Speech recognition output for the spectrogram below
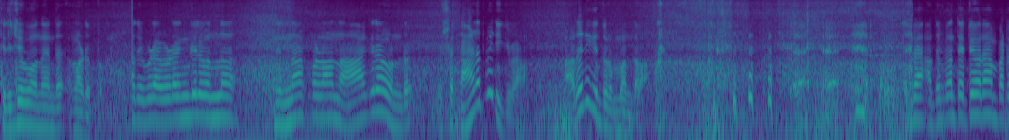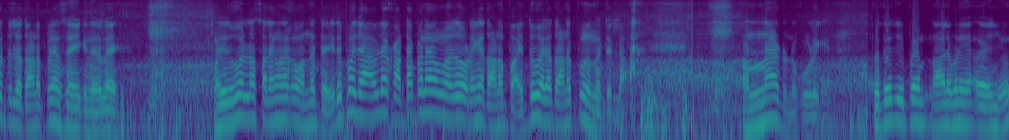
തിരിച്ചു പോകുന്നതിന്റെ മടുപ്പ്. അതിവിടെ എവിടെയെങ്കിലും ഒന്ന് നിന്നാൽ കൊള്ളാമെന്ന് ആഗ്രഹമുണ്ട്. പക്ഷെ തണുപ്പ് വേണം. അതെനിക്ക് നിർബന്ധമാണ്. അതിപ്പം തെറ്റു പറയാൻ പറ്റത്തില്ല തണുപ്പിനെ സ്നേഹിക്കുന്നത് അല്ലേ? ഇതുപോലുള്ള സ്ഥലങ്ങളൊക്കെ വന്നിട്ട്. ഇതിപ്പോൾ രാവിലെ കട്ടപ്പന തുടങ്ങിയ തണുപ്പാണ് ഇതുവരെ തണുപ്പ് നിന്നിട്ടില്ല. നന്നായിട്ടുണ്ട് കൂളിങ് പ്രത്യേകിച്ച് ഇപ്പം നാല് മണി കഴിഞ്ഞു.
